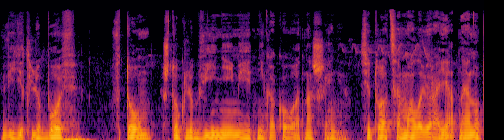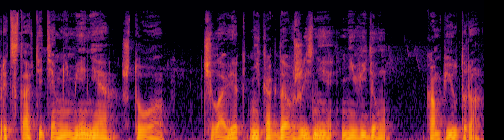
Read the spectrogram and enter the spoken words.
видит любовь в том, что к любви не имеет никакого отношения. Ситуация маловероятная, но представьте, тем не менее, что человек никогда в жизни не видел компьютера.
